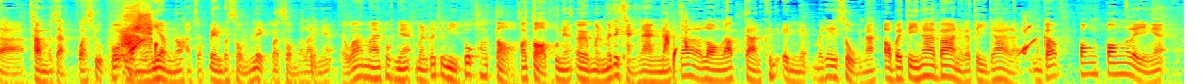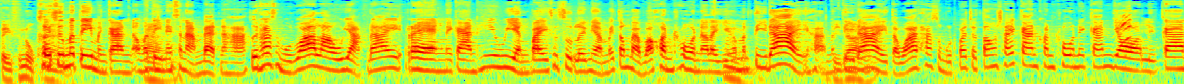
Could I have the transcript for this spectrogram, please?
จะทำมาจากวัสดุพวกอลูมิเนียมเนาะอาจจะเป็นผสมเหล็กผสมอะไรเนี่ยแต่ว่าไม้พวกเนี้ยมันก็จะมีพวกข้อต่อข้อต่อพวกเนี้ยเออมันไม่ได้แข็งแรงนักก็รองรับการขึ้นเอ็นเนี่ยไม่ได้สูงนะเอาไปตีหน้าบ้านเนี่ยก็ตีได้แหละมันก็ป้องป้องอะไรอย่างเงี้ยตีสนุกเคยซื้อมาตีเหมือนกันเอามาตีอ่าในสนามแบดนะคะคือถ้าสมมติว่าเราอยากได้แรงในการที่เหวี่ยงไปสุดๆเลยเนี่ยไม่ต้องแบบว่าคอนโทรลอะไรเยอือะมมันตีได้ค่ะมันตีตีได้ได้ แต่ว่าถ้าสมมติว่าจะต้องใช้การคอนโทรลในการหยอดหรือการ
